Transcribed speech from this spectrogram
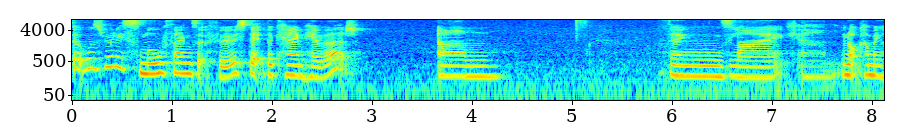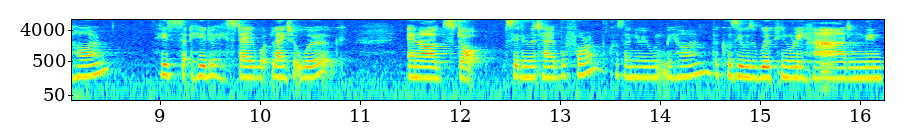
It was really small things at first that became habit. Um, things like um, not coming home. He'd, he'd stay late at work and I'd stop setting the table for him because I knew he wouldn't be home because he was working really hard and then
